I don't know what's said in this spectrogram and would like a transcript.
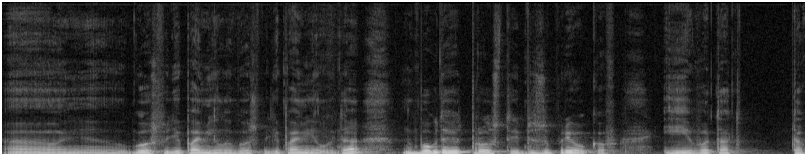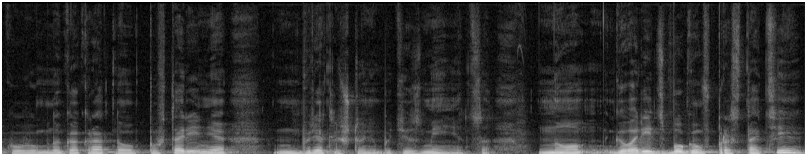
э, Господи помилуй, Господи помилуй, да, но ну, Бог дает просто и без упреков. И вот от такого многократного повторения вряд ли что-нибудь изменится. Но говорить с Богом в простоте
